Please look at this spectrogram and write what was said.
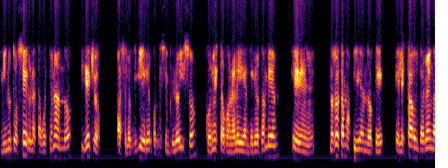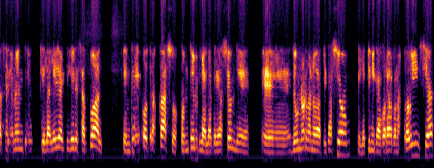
minuto cero la está cuestionando, y de hecho hace lo que quiere, porque siempre lo hizo, con esta o con la ley anterior también, eh, nosotros estamos pidiendo que el Estado intervenga seriamente, que la ley de alquileres actual, que entre otros casos contempla la creación de, eh, de un órgano de aplicación, que le tiene que acordar con las provincias,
